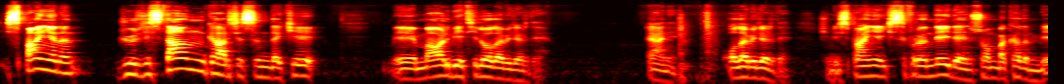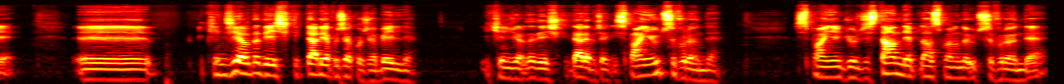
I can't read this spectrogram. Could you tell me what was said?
İspanya'nın Gürcistan karşısındaki e, mağlubiyetiyle olabilirdi. Yani olabilirdi. Şimdi İspanya 2-0 öndeydi en son bakalım bir. E, ikinci yarıda değişiklikler yapacak hoca belli. İkinci yarıda değişiklikler yapacak. İspanya 3-0 önde. İspanya Gürcistan deplasmanında 3-0 önde.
